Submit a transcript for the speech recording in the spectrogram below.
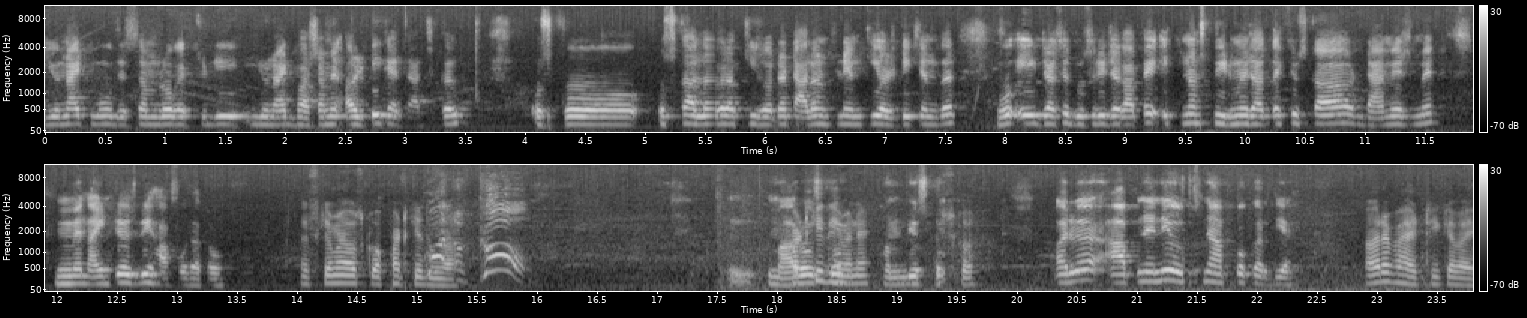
यूनाइट मूव जिससे हम लोग एक्चुअली यूनाइट भाषा में अल्टी कहते हैं आजकल। उसको उसका अलग अलग चीज़ होता है टैलेंट फ्लेम की अल्टी के अंदर वो एक जगह से दूसरी जगह पे इतना स्पीड में जाता है कि उसका डैमेज में मैं नाइनटी भी हाफ़ हो जाता हूँ। इसके मैं उसको फटके दूँगा। What a goal! मारो फटकी दी उसको मैंने। हम भी उसको। इसको अरे आपने नहीं उसने आपको कर दिया। अरे भाई ठीक है भाई।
